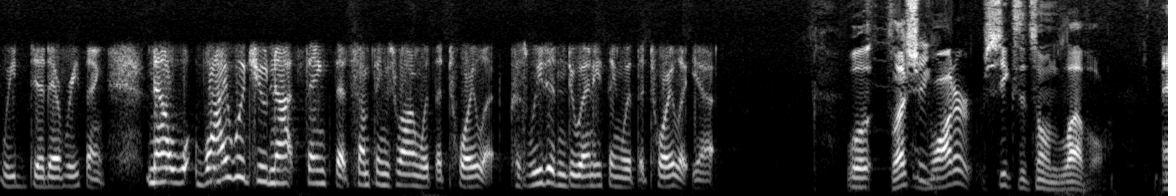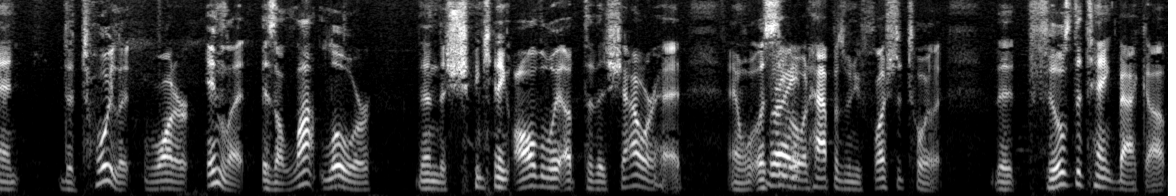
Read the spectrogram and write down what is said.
we did everything. Now, why would you not think that something's wrong with the toilet? Because we didn't do anything with the toilet yet. Well, Flushing- water seeks its own level, and the toilet water inlet is a lot lower than the sh- getting all the way up to the shower head. And let's see Right. what happens when you flush the toilet. That fills the tank back up.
